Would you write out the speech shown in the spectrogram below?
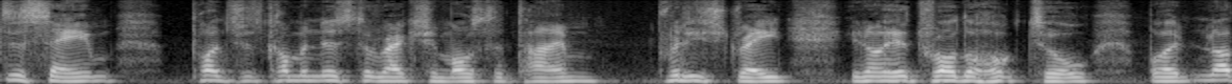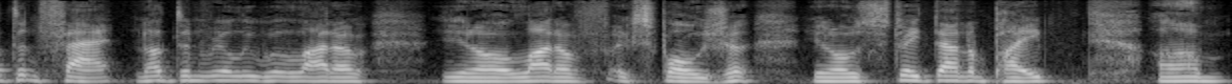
the same. Punches come in this direction most of the time. Pretty straight. You know, he'll throw the hook too, but nothing fat. Nothing really with a lot of, you know, a lot of exposure. You know, straight down the pipe. Um,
